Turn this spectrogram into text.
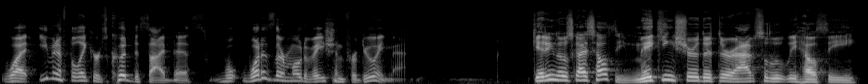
what, even if the Lakers could decide this, wh- what is their motivation for doing that? getting those guys healthy, making sure that they're absolutely healthy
